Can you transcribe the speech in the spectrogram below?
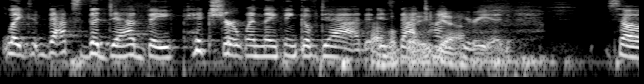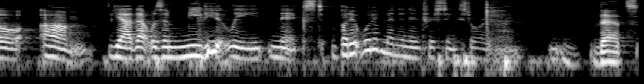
Like that's the dad they picture when they think of dad is that time yeah. period. So, um, yeah, that was immediately nixed, but it would have been an interesting storyline. That's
